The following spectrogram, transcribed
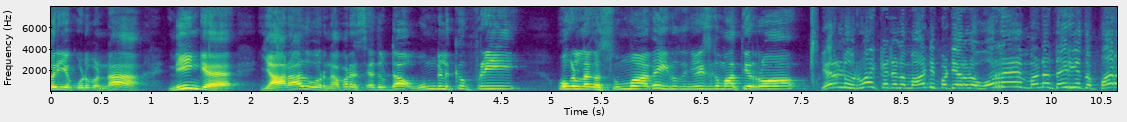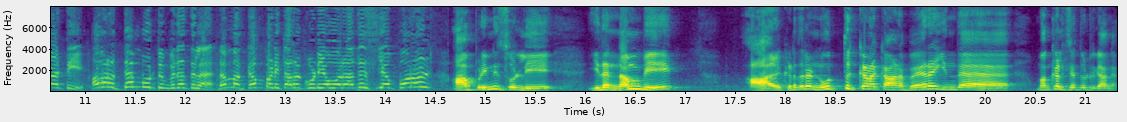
பெரிய கொடுமைன்னா நீங்கள் யாராவது ஒரு நபரை சேர்த்து விட்டா உங்களுக்கு ஃப்ரீ உங்களை நாங்கள் சும்மாவே இருபத்தஞ்சி வயசுக்கு மாற்றிடுறோம் இருநூறு ரூபாய் கேட்ட நம்ம ஆண்டிப்பட்டியாரோட ஒரே மன தைரியத்தை பாராட்டி அவரை தெம்பூட்டும் விதத்துல நம்ம கம்பெனி தரக்கூடிய ஒரு அதிசய பொருள். அப்படின்னு சொல்லி இதை நம்பி கிட்டத்தட்ட நூற்றுக்கணக்கான பேரை இந்த மக்கள் சேர்த்து சேர்த்துட்டோன்னே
